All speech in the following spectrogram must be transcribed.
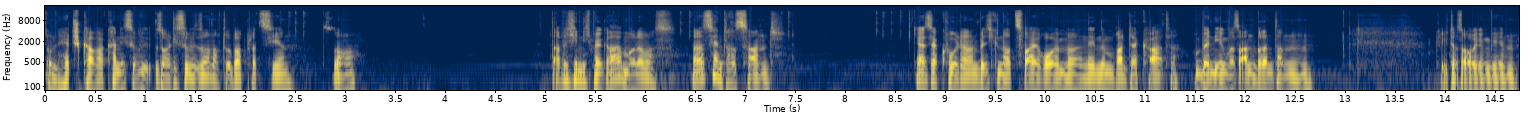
Und Hedgecover kann ich sollte ich sowieso noch drüber platzieren. So. Darf ich hier nicht mehr graben, oder was? Das ist ja interessant. Ja, ist ja cool. Dann bin ich genau zwei Räume neben dem Rand der Karte. Und wenn irgendwas anbrennt, dann kriege ich das auch irgendwie hin.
